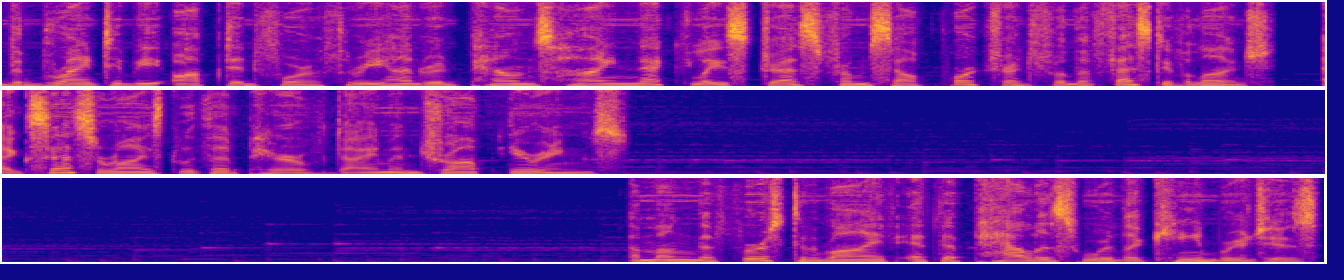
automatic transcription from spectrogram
The bride-to-be opted for a £300 high-necked lace dress from Self-Portrait for the festive lunch, accessorised with a pair of diamond drop earrings. Among the first to arrive at the palace were the Cambridges,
